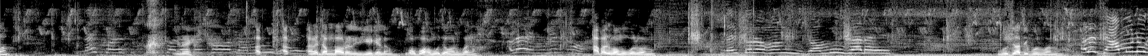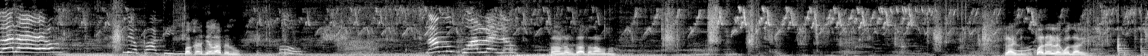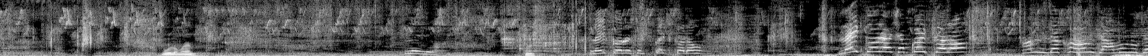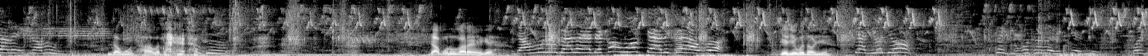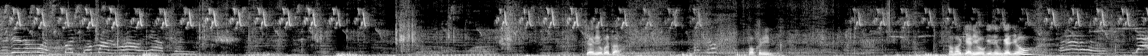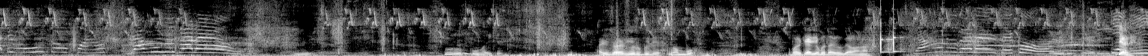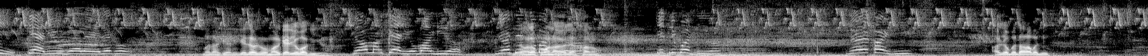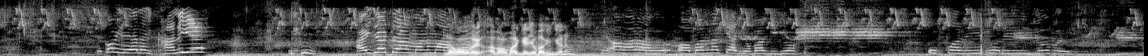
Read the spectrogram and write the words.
માં એ નહીં અમે નહીં જઈએ કે બહુ હમું જવાનું પહેલાં. આ બાજુ હમું બોલવાનું. ગુજરાતી બોલવાનું. પકડ પેલા. પેલું તમને ઉતારતો ના આવતું લાઈ કોદારી લાઈ કોદારી बोलो मैन लाइक हाँ। करो सब्सक्राइब करो। लाइक करो सब्सक्राइब करो। हम देखो हम जामुन उगा रहे जामुन। जामुन हाँ बताए। जामुन उगा रहे हैं क्या? जामुन उगा रहे हैं देखो वो क्या लिखा है होगा क्या जो बताओ ये? क्या जो जो? क्या जो बता रहे हैं क्या जो? पर जो जो नंबर पर मालूम है કેરીઓ બધા? પકડીને. તમે કેરીઓ કીધું કેરીઓ શું રોપવું હોય છે? આવી જાય વીસ રૂપી દે ગંબો ભર કેરીઓ બતાવી દઉં ગાવાના કેરી બધા ક્યારે? કે અમારે કેરીઓ બાકી છે. ફોન આવ્યો દેખાનો કેટલી બધી જો એ કઈ દી. આ જો બતાવા બાજુ. દેખો યાર આ ખાની એ? આઈ જા તો મનમાં અમારો બાર ગયા બાકી ગયા ને અમારો ઓબન ના કેરિયો બાકી ગયો. ઉપર થોડી જો ભાઈ.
